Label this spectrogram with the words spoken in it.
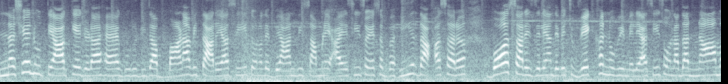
ਨਸ਼ੇ ਨੂੰ ਤਿਆਗ ਕੇ ਜਿਹੜਾ ਹੈ ਗੁਰੂ ਜੀ ਦਾ ਬਾਣਾ ਵੀ ਧਾਰਿਆ ਸੀ ਤੇ ਉਹਨਾਂ ਦੇ ਬਿਆਨ ਵੀ ਸਾਹਮਣੇ ਆਏ ਸੀ। ਸੋ ਇਸ ਵਹੀਰ ਦਾ ਅਸਰ ਬਹੁਤ ਸਾਰੇ ਜ਼ਿਲ੍ਹਿਆਂ ਦੇ ਵਿੱਚ ਵੇਖਣ ਨੂੰ ਵੀ ਮਿਲਿਆ ਸੀ। ਸੋ ਉਹਨਾਂ ਦਾ ਨਾਮ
